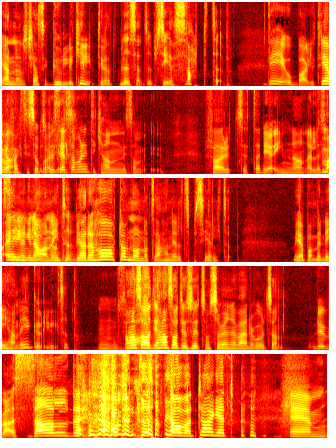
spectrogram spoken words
annars ganska gullig kille till att bli så här, typ se svart typ. Det är obehagligt Det tycker var jag. faktiskt obehagligt. Speciellt om man inte kan liksom förutsätta det innan eller så Man har det ingen innan aning det typ. Jag hade hört av någon att så här, han är lite speciell typ. Men jag bara, men nej han är ju gullig typ. Mm, han, var sa att, han sa att jag såg ut som Serena Vanderwoodson. Du bara såld! ja men typ, jag var taggad. Ehm,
